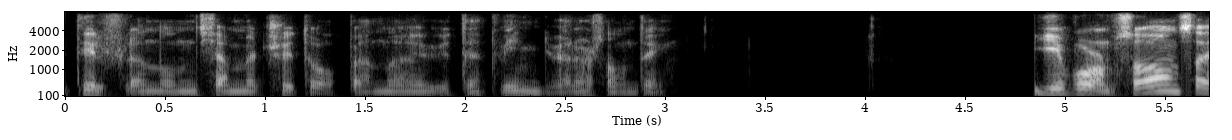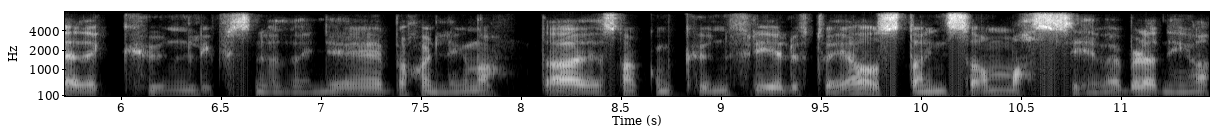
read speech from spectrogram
i tilfelle noen kommer med et skytevåpen ut et vindu eller sånne ting. I warmzone så er det kun livsnødvendig behandling. Da, da er det snakk om kun frie luftveier og stans av massive blødninger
